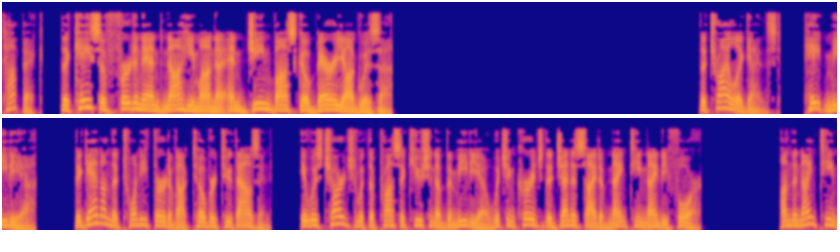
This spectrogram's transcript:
The case of Ferdinand Nahimana and Jean Bosco Barayagwiza The trial against Hate Media began on 23 October 2000. It was charged with the prosecution of the media which encouraged the genocide of 1994. On 19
